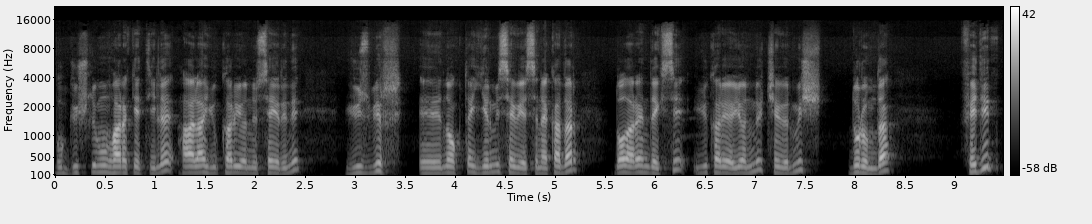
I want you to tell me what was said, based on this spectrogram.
bu güçlü mum hareketiyle hala yukarı yönlü seyrini 101.20 e, seviyesine kadar dolar endeksi yukarıya yönlü çevirmiş durumda. Fed'in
